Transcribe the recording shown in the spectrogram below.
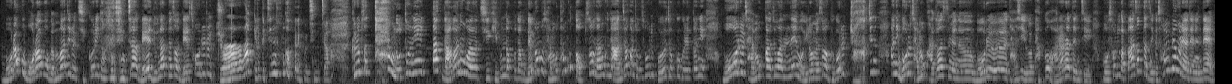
뭐라고 뭐라고 몇 마디를 짓거리더니 진짜 내 눈앞에서 내 서류를 쫙 이렇게 찢는 거예요 진짜. 그러면서 탁 놓더니 딱 나가는 거예요. 지 기분 나쁘다고. 내가 뭐 잘못한 것도 없어. 나는 그냥 앉아가지고 서류 보여줬고 그랬더니 뭐를 잘못 가져왔네? 뭐 이러면서 그거를 쫙 찢는 아니 뭐를 잘못 가져왔으면은 뭐를 다시 이걸 바꿔 와라라든지 뭐 서류가 빠졌다든지 설명을 해야 되는데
